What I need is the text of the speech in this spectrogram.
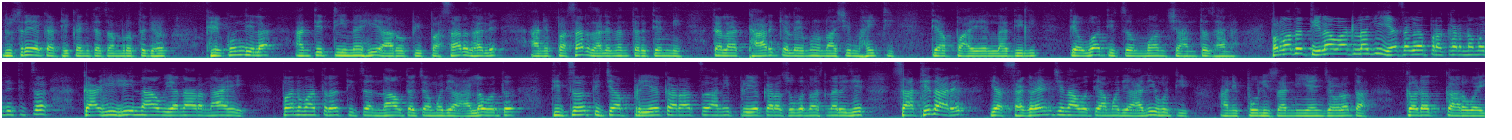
दुसऱ्या एका ठिकाणी त्याचा मृतदेह फेकून दिला. आणि ते तीनही आरोपी पसार झाले. आणि पसार झाल्यानंतर त्यांनी त्याला ठार केलं आहे म्हणून अशी माहिती त्या पायलला दिली. तेव्हा तिचं मन शांत झालं. पण मात्र तिला वाटलं की या सगळ्या प्रकरणामध्ये तिचं काहीही नाव येणार नाही. पण मात्र तिचं नाव त्याच्यामध्ये आलं होतं. तिचं तिच्या प्रियकराचं आणि प्रियकरासोबत असणारे जे साथीदार आहेत या सगळ्यांची नावं त्यामध्ये आली होती. आणि पोलिसांनी यांच्यावर आता कडक कारवाई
